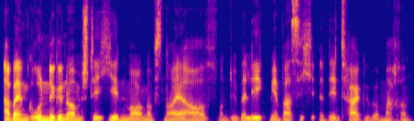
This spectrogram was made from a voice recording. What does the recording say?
Aber im Grunde genommen stehe ich jeden Morgen aufs Neue auf und überlege mir, was ich den Tag über mache.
